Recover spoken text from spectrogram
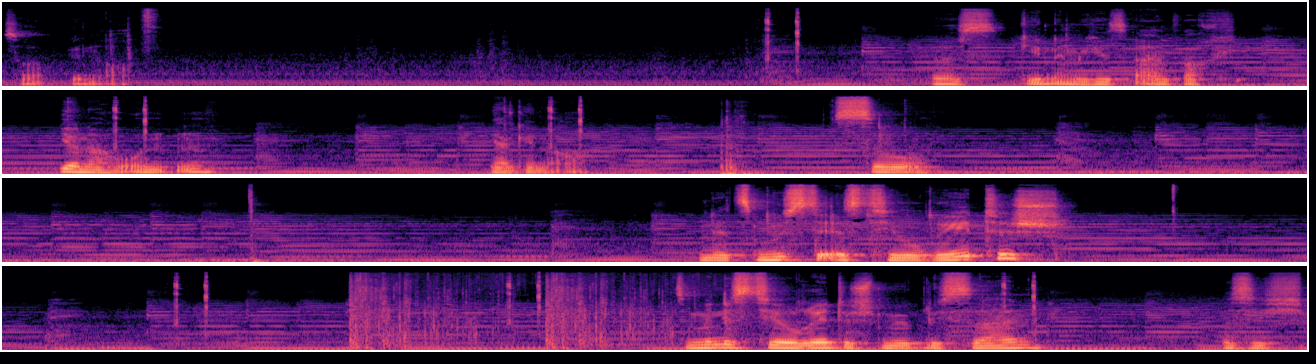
So, genau. Das geht nämlich jetzt einfach hier nach unten. Ja, genau. So. Und jetzt müsste es theoretisch zumindest theoretisch möglich sein, dass ich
